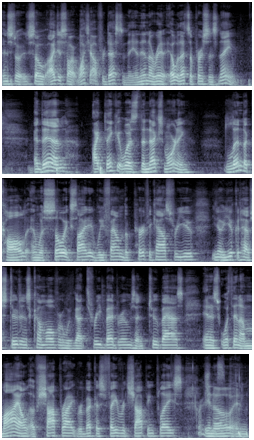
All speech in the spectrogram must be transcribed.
in store. So I just thought, watch out for Destiny. And then I read, oh, that's a person's name. And then I think it was the next morning. Linda called and was so excited. We found the perfect house for you. You know, you could have students come over. We've got three bedrooms and two baths, and it's within a mile of ShopRite, Rebecca's favorite shopping place. You know, and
